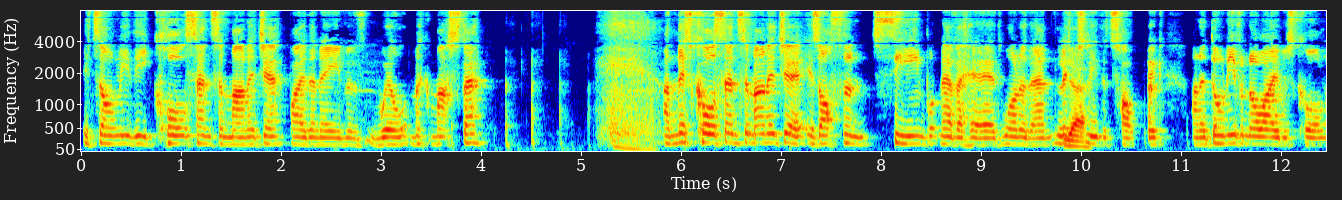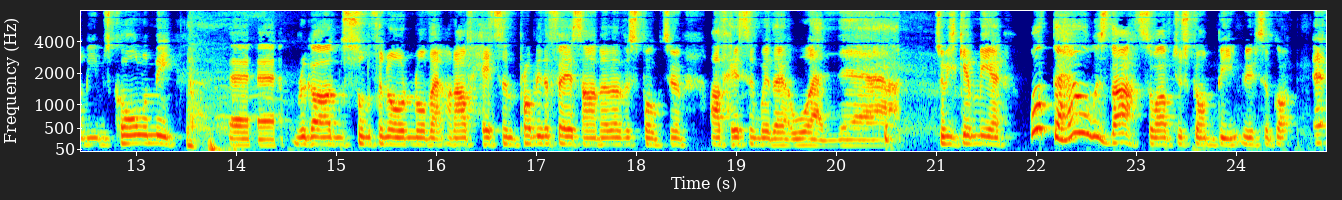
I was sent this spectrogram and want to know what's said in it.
It's only the call centre manager by the name of Will McMaster. And this call centre manager is often seen but never heard. One of them, literally Yeah. the topic. And I don't even know why he was calling me. He was calling me uh, regarding something or another, and I've hit him. Probably the first time I've ever spoke to him, I've hit him with a what the? So he's giving me a what the hell was that? So I've just gone beat beetroot. I've got. eh,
